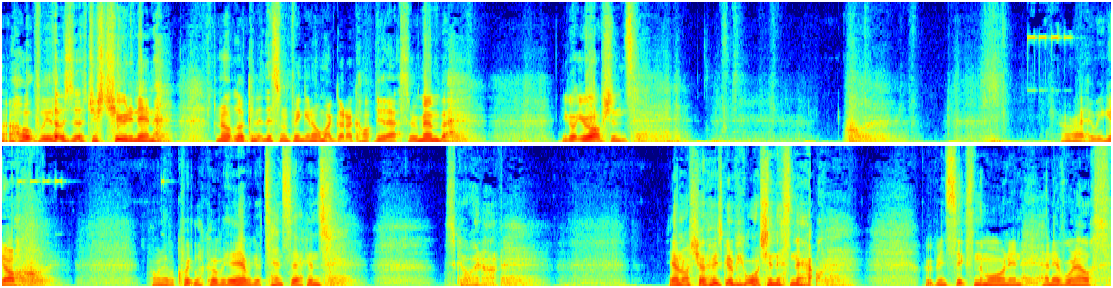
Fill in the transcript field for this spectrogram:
Now hopefully those are just tuning in, not looking at this one thinking, oh my god, I can't do that. So remember, you got your options. All right, here we go. I'm gonna have a quick look over here. We've got 10 seconds. What's going on? Yeah, I'm not sure who's to be watching this now. It's been six in the morning and everyone else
